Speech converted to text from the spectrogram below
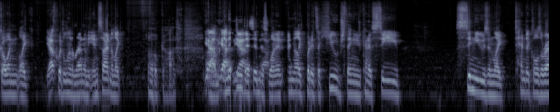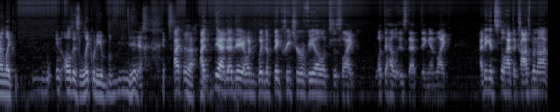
going like Yep. twiddling around on the inside, and I'm like, oh god. Yeah, Um, yeah, and they do this in this one, and, and like, but it's a huge thing, and you kind of see sinews and like tentacles around, like in all this liquidy. I- ugh. I yeah, the, the, when when the big creature reveal, it's just like, what the hell is that thing? And like, I think it still had the cosmonaut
